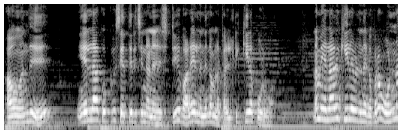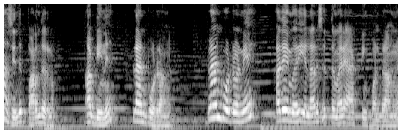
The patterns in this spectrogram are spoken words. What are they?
அவன் வந்து எல்லா கொக்கும் செத்துருச்சுன்னு நினச்சிட்டு வலையிலேருந்து நம்மளை கழட்டி கீழே போடுவான். நம்ம எல்லாரும் கீழே விழுந்ததுக்கப்புறம் ஒன்றா சேர்ந்து பறந்துடணும் அப்படின்னு பிளான் போடுறாங்க. பிளான் போட்டோடனே அதே மாதிரி எல்லோரும் செத்த மாதிரி ஆக்டிங் பண்ணுறாங்க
